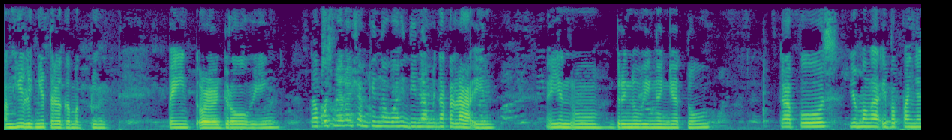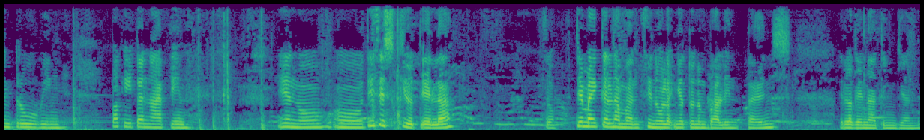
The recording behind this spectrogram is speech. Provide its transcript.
Ang hilig niya talaga mag-paint paint or drawing. Tapos meron siyang ginawa, hindi namin nakalain. Ayan, oh. Drawingan niya to. Tapos, yung mga iba pa niyang drawing. Pakita natin. Ayan, oh. oh. This is cute, Ella. So, si Michael naman, sinulat niya to ng Valentine's. Ilagay natin dyan.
